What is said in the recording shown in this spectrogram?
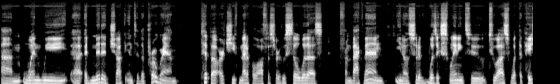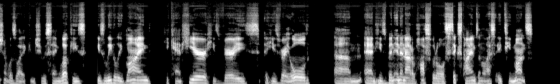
um, when we uh, admitted Chuck into the program, Pippa, our chief medical officer, who's still with us from back then, you know, sort of was explaining to to us what the patient was like, and she was saying, "Look, he's he's legally blind, he can't hear, he's very he's very old, um, and he's been in and out of hospital six times in the last 18 months."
